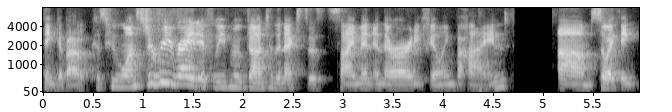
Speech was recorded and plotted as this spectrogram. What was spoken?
think about because who wants to rewrite if we've moved on to the next assignment and they're already feeling behind? Um, so I think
